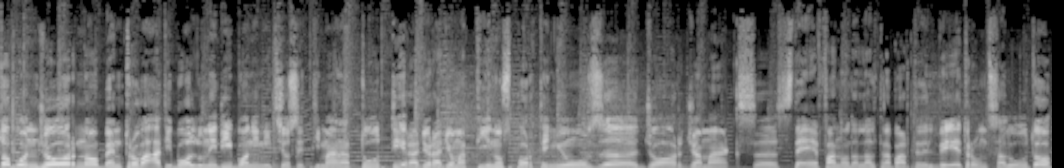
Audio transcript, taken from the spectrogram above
8 in punto, buongiorno, bentrovati, buon lunedì, buon inizio settimana a tutti. Radio Radio Mattino Sport News, Giorgia, Max, Stefano dall'altra parte del vetro, un saluto.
